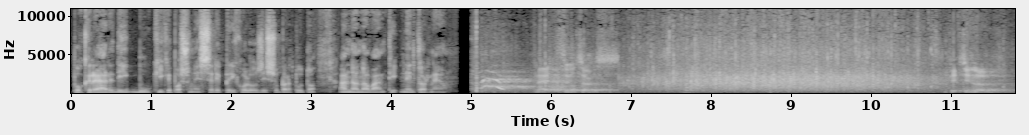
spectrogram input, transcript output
può creare dei buchi che possono essere pericolosi, soprattutto andando avanti nel torneo. Net, service. 15 love.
